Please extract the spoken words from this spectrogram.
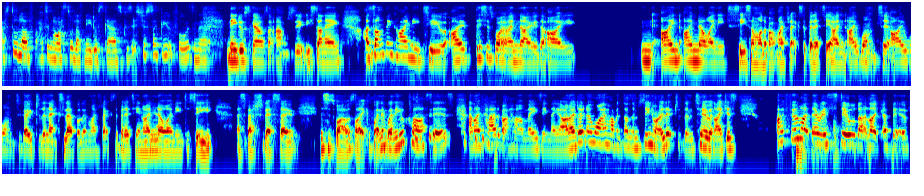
I still love, I don't know, I still love needle scales because it's just so beautiful, isn't it? Needle scales are absolutely stunning. And something I need to, I this is why I know that I I I know I need to see someone about my flexibility. I I want to I want to go to the next level in my flexibility, and I know I need to see a specialist. So this is why I was like, when when are your classes? and I've heard about how amazing they are, and I don't know why I haven't done them sooner. I looked at them too, and I just I feel like there is still that like a bit of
